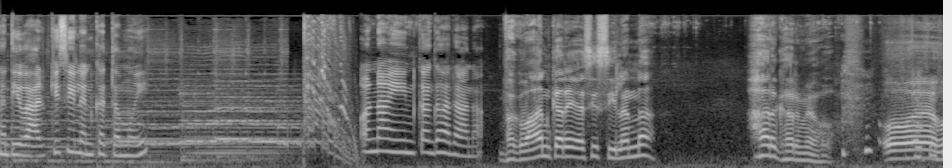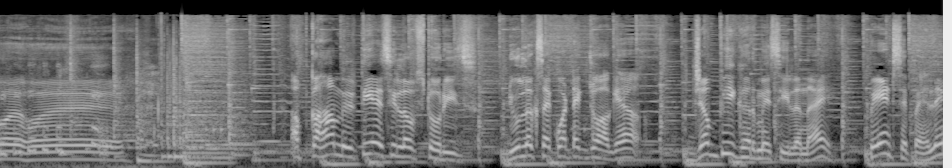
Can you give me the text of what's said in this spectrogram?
ना दीवार की सीलन खत्म हुई और ना ही इनका घर आना। भगवान करे ऐसी सीलन ना हर घर में हो। ओए होए होए। अब कहाँ मिलती है ऐसी लव स्टोरीज ड्यूलक्स एक्वाटेक जो आ गया जब भी घर में सीलन आए पेंट से पहले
